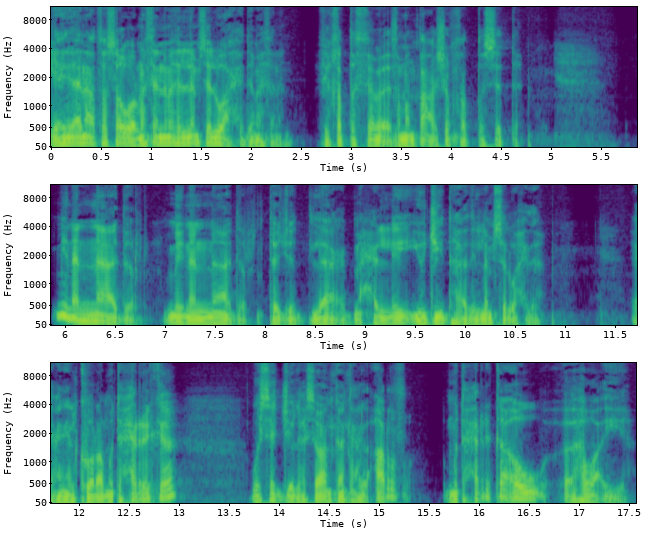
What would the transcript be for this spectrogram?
يعني أنا أتصور مثلا مثلا اللمسة الواحدة مثلا في خط ال 18 وخط الستة. من النادر من النادر تجد لاعب محلي يجيد هذه اللمسة الواحدة. يعني الكرة متحركة ويسجلها سواء كانت على الأرض متحركة أو هوائية.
